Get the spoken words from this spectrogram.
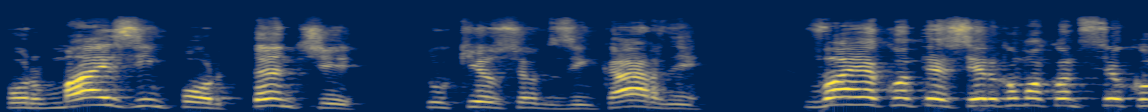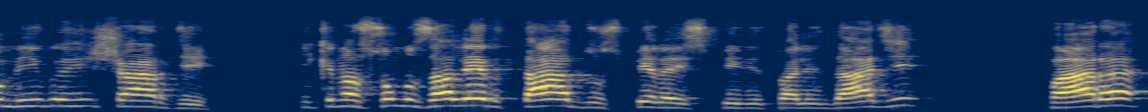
for mais importante do que o seu desencarne, vai acontecer como aconteceu comigo e Richard em que nós somos alertados pela espiritualidade para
